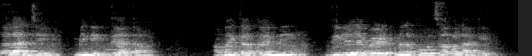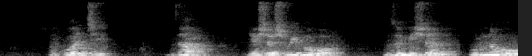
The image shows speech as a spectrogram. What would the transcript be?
चल आजी मी निघते आता. अभय काकांनी दिलेल्या वेळेत मला पोहोचावं लागेल. शकू आजी? जा यशस्वी भव. तुझं मिशन पूर्ण हो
